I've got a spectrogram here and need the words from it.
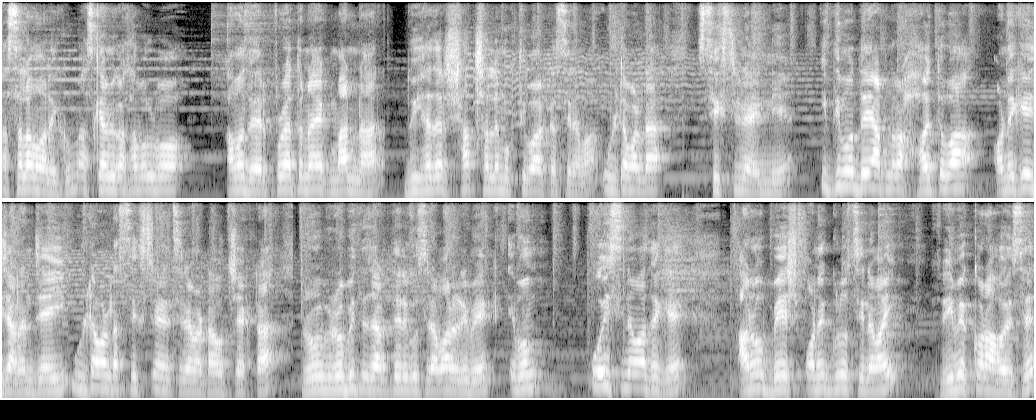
আসসালামু আলাইকুম। আজকে আমি কথা বলব আমাদের প্রয়াত নায়ক মান্নার দুই হাজার সাত সালে মুক্তি পাওয়া একটা সিনেমা, উল্টাপাল্টা সিক্সটি নাইন নিয়ে। ইতিমধ্যে আপনারা হয়তোবা অনেকেই জানেন যে এই উল্টাপাল্টা সিক্সটি নাইন সিনেমাটা হচ্ছে একটা রবি- রবি তেজার তেলেগু সিনেমার রিমেক এবং ওই সিনেমা থেকে আরও বেশ অনেকগুলো সিনেমাই রিমেক করা হয়েছে।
